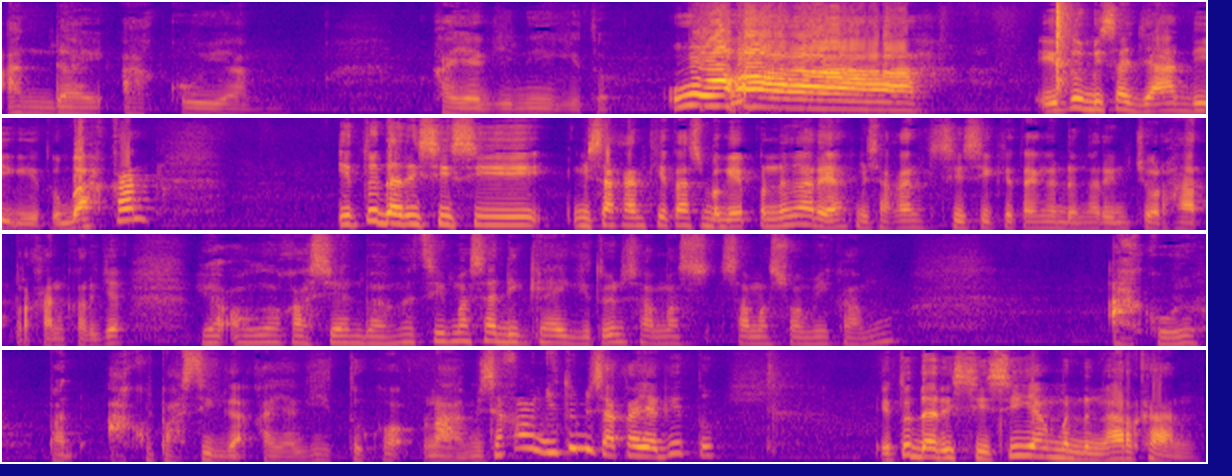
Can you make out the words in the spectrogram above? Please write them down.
Andai aku yang kayak gini gitu. Wah, itu bisa jadi gitu. Bahkan itu dari sisi misalkan kita sebagai pendengar ya misalkan sisi kita yang ngedengerin curhat rekan kerja ya Allah kasihan banget sih masa di kayak gituin sama sama suami kamu? Aku aku pasti nggak kayak gitu kok. Nah misalkan itu bisa kayak gitu. Itu dari sisi yang mendengarkan.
